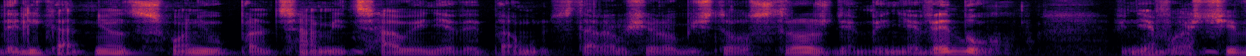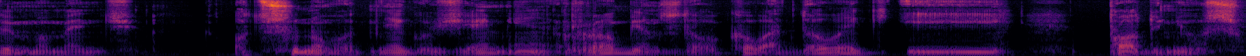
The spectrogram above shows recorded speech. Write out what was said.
Delikatnie odsłonił palcami cały niewypał. Starał się robić to ostrożnie, by nie wybuchł w niewłaściwym momencie. Odsunął od niego ziemię, robiąc dookoła dołek i podniósł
